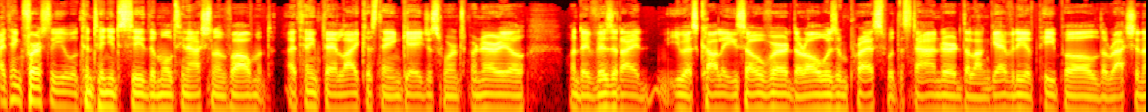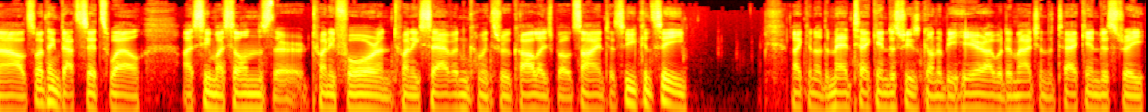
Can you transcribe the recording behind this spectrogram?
I think firstly you will continue to see the multinational involvement. I think they like us, they engage us, we're entrepreneurial. When they visit, I had US colleagues over, they're always impressed with the standard, the longevity of people, the rationale. So I think that sits well. I see my sons, they're 24 and 27 coming through college, both scientists. So you can see like you know the med tech industry is going to be here i would imagine the tech industry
